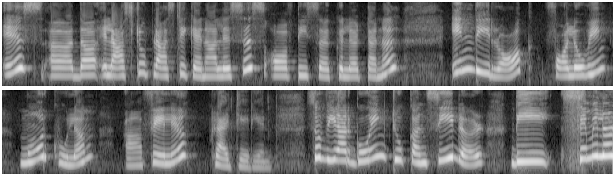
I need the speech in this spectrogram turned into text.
is uh, the elastoplastic analysis of the circular tunnel in the rock following Mohr Coulomb uh, failure criterion. So, we are going to consider the similar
